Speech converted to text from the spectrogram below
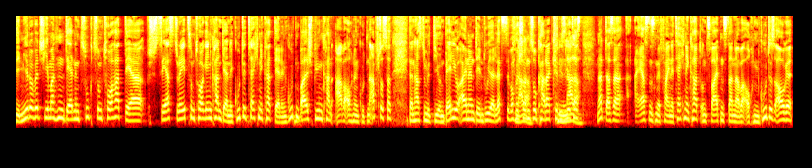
Demirovic jemanden, der den Zug zum Tor hat, der sehr straight zum Tor gehen kann, der eine gute Technik hat, der einen guten Ball spielen kann, aber auch einen guten Abschluss hat. Dann hast du mit Dion Bellio einen, den du ja letzte Woche Knaller. schon so charakterisiert Knaller. hast, ne, dass er erstens eine feine Technik hat und zweitens dann aber auch ein gutes Auge,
